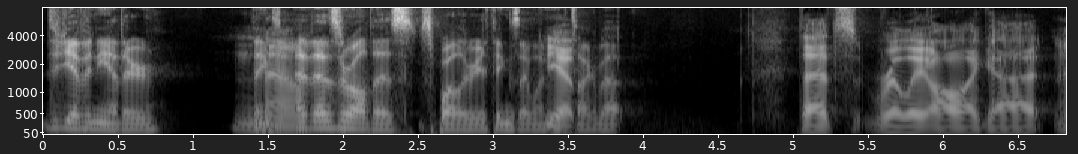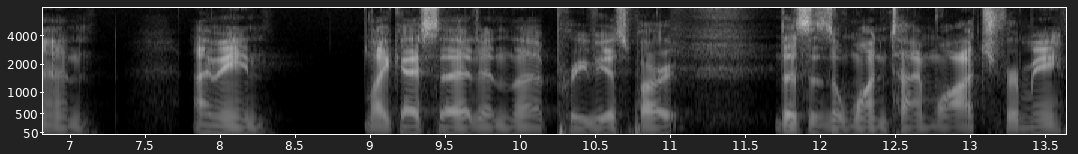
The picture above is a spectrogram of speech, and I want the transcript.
did you have any other things? No. Uh, Those are all the spoilery things I wanted Yep. to talk about. That's really all I got. And I mean, like I said in the previous part, this is a one time watch for me.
